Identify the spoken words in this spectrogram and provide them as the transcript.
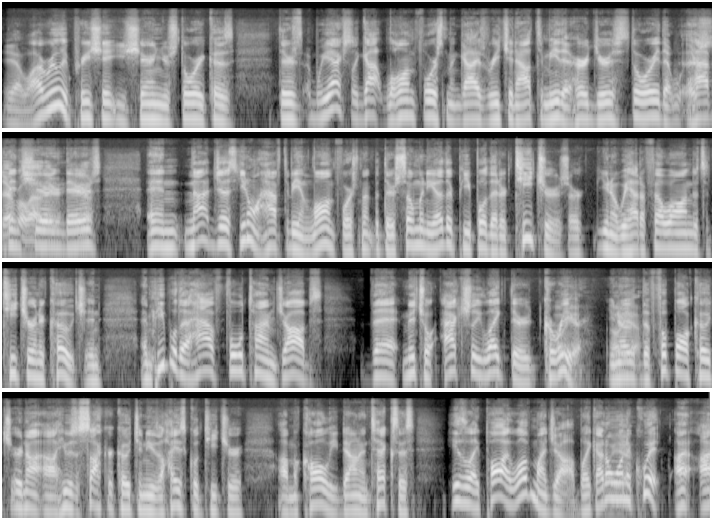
Yeah, well, I really appreciate you sharing your story because there's we actually got law enforcement guys reaching out to me that heard your story that have been sharing theirs. And not just you don't have to be in law enforcement, but there's so many other people that are teachers or you know, we had a fellow on that's a teacher and a coach and and people that have full-time jobs that Mitchell actually liked their career. Oh, You know, yeah. the football coach or not, uh, he was a soccer coach and he was a high school teacher, uh, Macaulay down in Texas. He's like, Paul, I love my job. Like, I don't Oh, want to yeah. quit. I, I,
